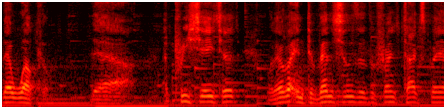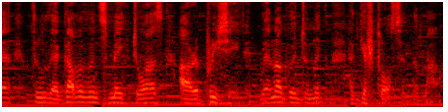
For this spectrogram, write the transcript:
They're welcome. They're appreciated. Whatever interventions that the French taxpayer through their governments make to us are appreciated. We're not going to lick a gift horse in the mouth.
